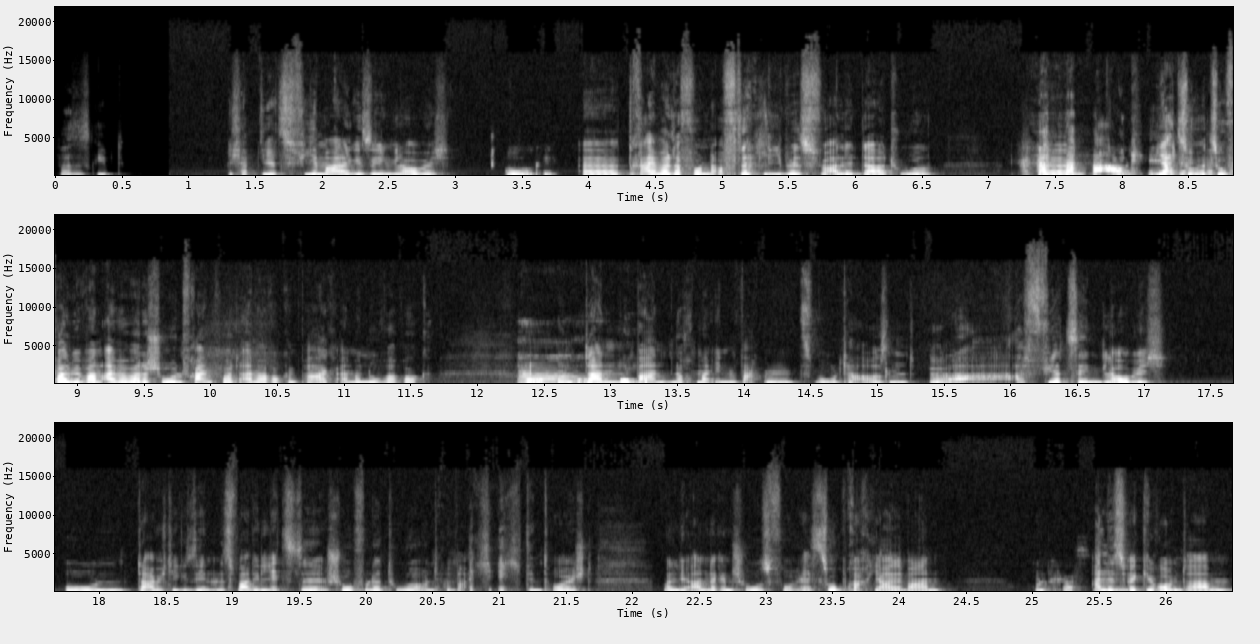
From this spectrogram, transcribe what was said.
was es gibt. Ich habe die jetzt viermal gesehen, glaube ich. Oh, okay. Äh, dreimal davon auf der Liebe ist für alle da Tour. Ähm, okay. Ja, zu, Zufall. Wir waren einmal bei der Show in Frankfurt, einmal Rock im Park, einmal Nova Rock. Ah, und dann waren die noch mal in Wacken 2014, glaube ich. Und da habe ich die gesehen und es war die letzte Show von der Tour und da war ich echt enttäuscht, weil die anderen Shows vorher so brachial waren und Krass, alles okay. weggeräumt haben.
